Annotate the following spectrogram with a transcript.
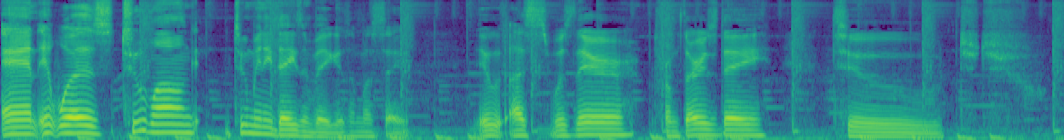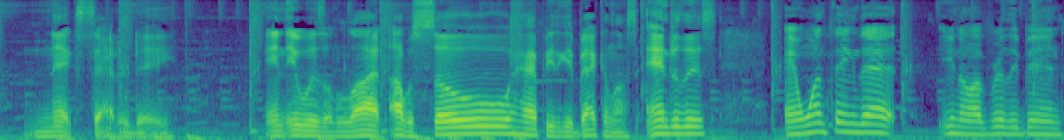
and it was too long, too many days in Vegas. I must say, it I was there from Thursday to next Saturday and it was a lot. I was so happy to get back in Los Angeles. And one thing that, you know, I've really been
